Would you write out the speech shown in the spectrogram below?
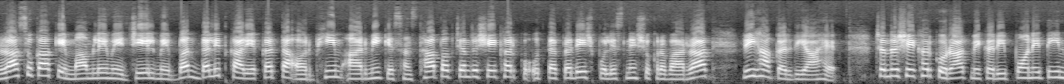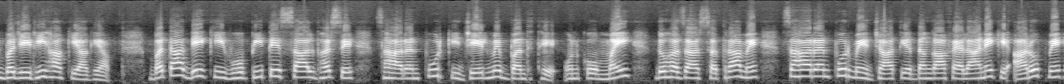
रासुका के मामले में जेल में बंद दलित कार्यकर्ता और भीम आर्मी के संस्थापक चंद्रशेखर को उत्तर प्रदेश पुलिस ने शुक्रवार रात रिहा कर दिया है। चंद्रशेखर को रात में करीब पौने तीन बजे रिहा किया गया। बता दें कि वो बीते साल भर से सहारनपुर की जेल में बंद थे। उनको मई 2017 में सहारनपुर में जातीय दंगा फैलाने के आरोप में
